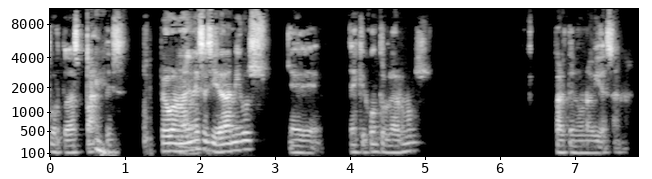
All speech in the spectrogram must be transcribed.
Por todas partes. Pero bueno, no hay necesidad, amigos. Eh, hay que controlarnos para tener una vida sana.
